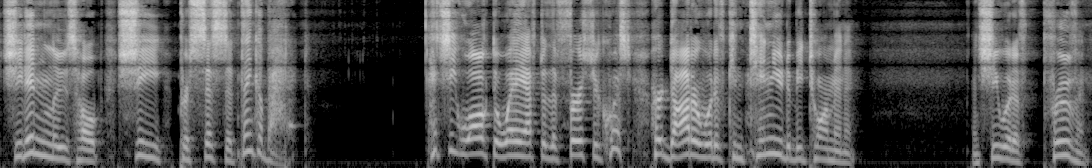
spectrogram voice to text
She didn't lose hope. She persisted. Think about it. Had she walked away after the first request, her daughter would have continued to be tormented. And she would have proven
